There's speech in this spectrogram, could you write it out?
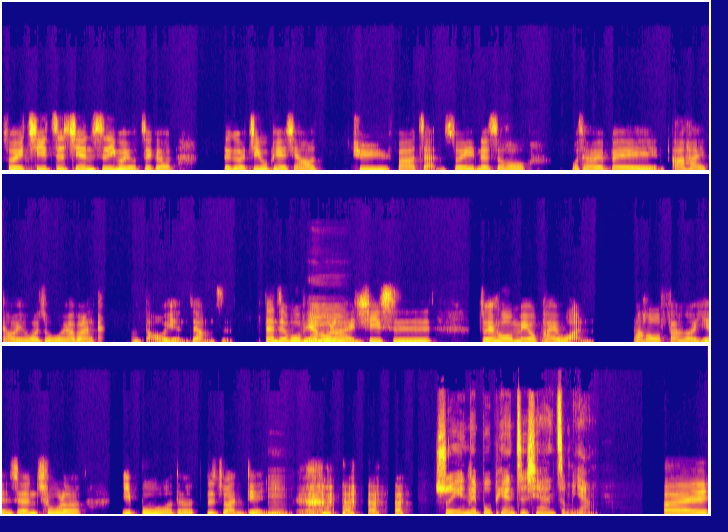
所以其实之前是因为有这个这个纪录片想要去发展，所以那时候我才会被阿海导演问说，我要不要来当导演这样子。但这部片后来其实最后没有拍完，然后反而衍生出了。一部我的自传电影，所以那部片子现在怎么样？呃，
